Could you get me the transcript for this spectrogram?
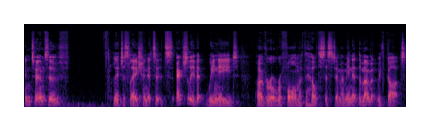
in terms of legislation, it's it's actually that we need overall reform of the health system. I mean, at the moment we've got,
